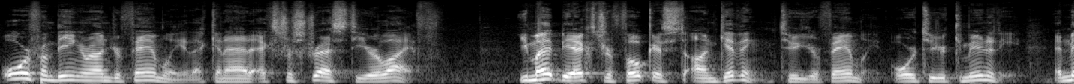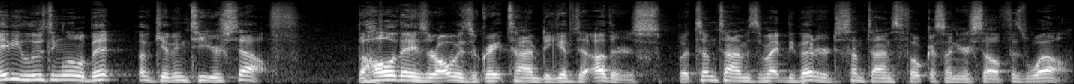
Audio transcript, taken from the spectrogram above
or from being around your family that can add extra stress to your life. You might be extra focused on giving to your family or to your community, and maybe losing a little bit of giving to yourself. The holidays are always a great time to give to others, but sometimes it might be better to sometimes focus on yourself as well.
